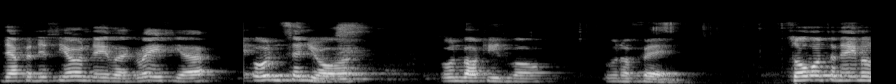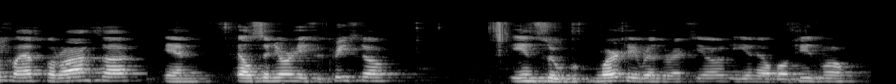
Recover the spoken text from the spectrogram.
definición de la iglesia, un Señor, un bautismo, una fe. Solo tenemos la esperanza en el Señor Jesucristo en su muerte y resurrección y en el bautismo.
